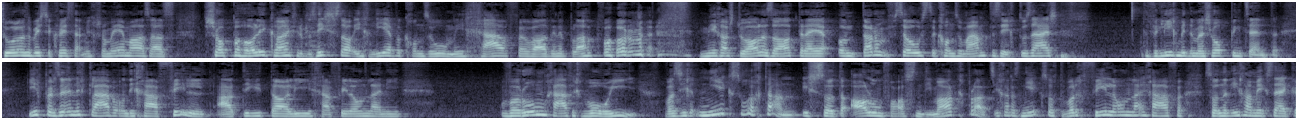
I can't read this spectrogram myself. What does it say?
ähm, bist, der Chris hat mich schon mehrmals als Shopaholic gesagt, das ist so, ich liebe Konsum, ich kaufe auf all diesen Plattformen, mir kannst du alles andrehen. Und darum so aus der Konsumentensicht, du sagst, der Vergleich mit einem Shoppingcenter. Ich persönlich glaube, und ich kaufe viel, auch digital ein, ich kaufe viel online ein, warum kaufe ich wo ein? Was ich nie gesucht habe, ist so der allumfassende Marktplatz. Ich habe das nie gesucht, wo ich viel online kaufe, sondern ich habe mir gesagt,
